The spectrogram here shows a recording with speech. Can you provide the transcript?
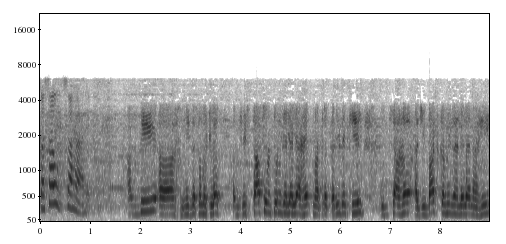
कसा उत्साह आहे? अगदी मी जसं म्हटलं पंचवीस तास उलटून गेलेले आहेत मात्र तरी देखील उत्साह अजिबात कमी झालेला नाही.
